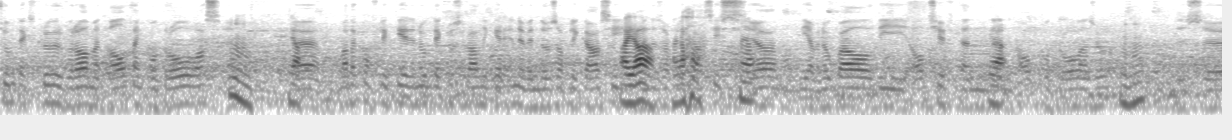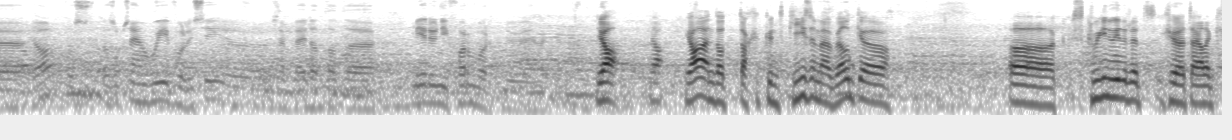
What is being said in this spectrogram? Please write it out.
Zoomtekst vroeger vooral met alt en control was. Eh, maar dat conflicteerde ook dikwijls wel een keer in de Windows-applicatie. Ah, ja, Windows ah, ja. die hebben ook wel die alt-shift en, alt-control en zo. Mhm. Dus ja, dat is, dat is op zich een goede evolutie. We zijn blij dat dat meer uniform wordt nu eigenlijk. Ja, ja, ja, en dat, dat je kunt kiezen met welke eh screenreader het, je het eigenlijk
